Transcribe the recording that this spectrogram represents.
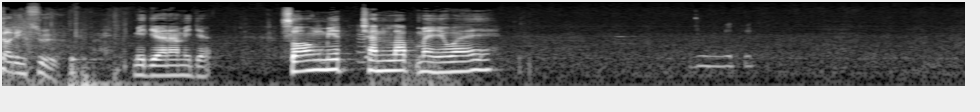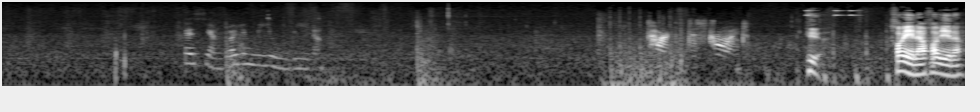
Cutting through. มิดเยอะนะมิดเยอะสองมิดฉันรับไม่ไหวมิดมิดแต่เสียงก็ยังมีอยู่ดีนะ Here. เข้าเองแล้วเข้าเองแล้ว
